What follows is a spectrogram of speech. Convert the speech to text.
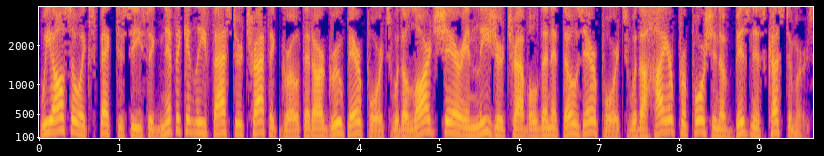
we also expect to see significantly faster traffic growth at our group airports with a large share in leisure travel than at those airports with a higher proportion of business customers,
